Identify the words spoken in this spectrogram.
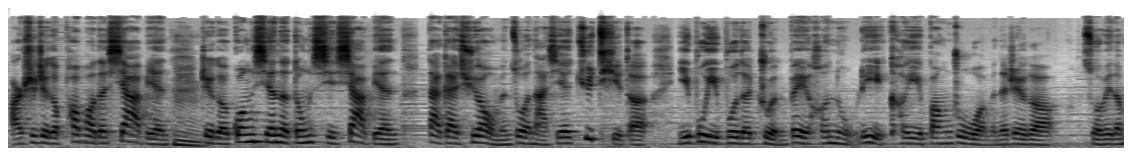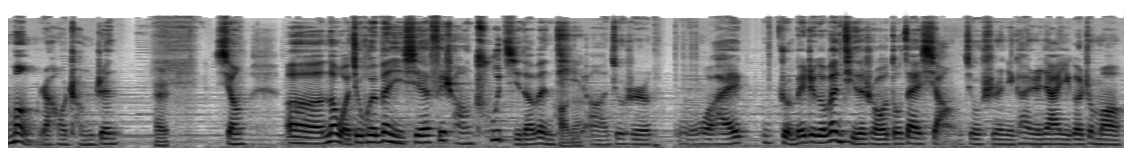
而是这个泡泡的下边，嗯这个光鲜的东西下边，大概需要我们做哪些具体的一步一步的准备和努力，可以帮。帮助我们的这个所谓的梦，然后成真。哎，行，呃，那我就会问一些非常初级的问题啊，就是我还准备这个问题的时候都在想，就是你看人家一个这么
